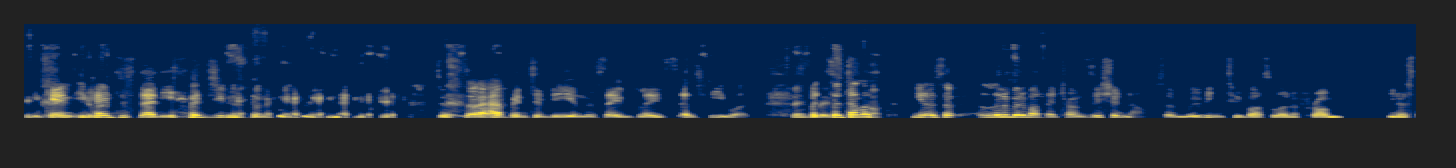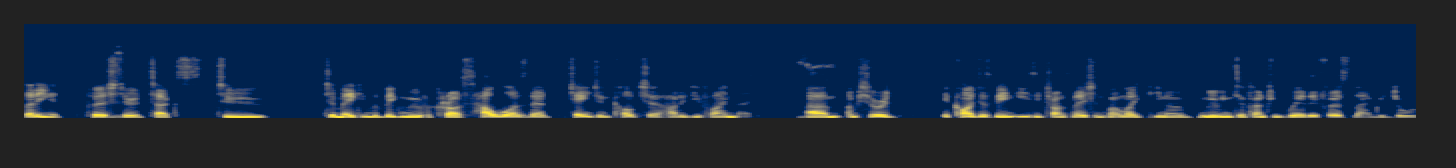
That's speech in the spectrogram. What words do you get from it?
You came, you You know- came to study, but you know, just so happened to be in the same place as she was. Same But so tell us, you know, so a little bit about that transition now. So moving to Barcelona from, you know, studying at first Mm. year at Tuks to to making the big move across. How was that change in culture? How did you find that? Mm. Um, I'm sure it, it can't just be an easy translation. It's not like, you know, moving to a country where their first language or,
